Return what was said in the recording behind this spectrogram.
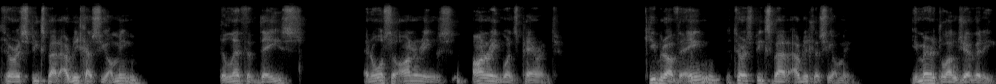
The Torah speaks about arichas yomim, the length of days, and also honoring honoring one's parent. Kibra ve'im, the Torah speaks about arichas yomim. You merit longevity.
